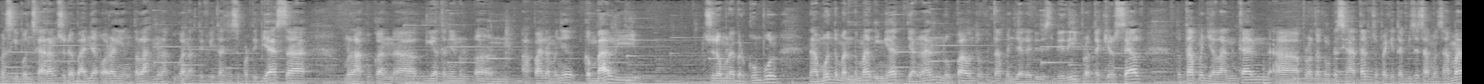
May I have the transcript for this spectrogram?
Meskipun sekarang sudah banyak orang yang telah melakukan aktivitasnya seperti biasa, melakukan uh, kegiatannya uh, apa namanya kembali sudah mulai berkumpul. Namun teman-teman ingat jangan lupa untuk tetap menjaga diri sendiri, protect yourself, tetap menjalankan uh, protokol kesehatan supaya kita bisa sama-sama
